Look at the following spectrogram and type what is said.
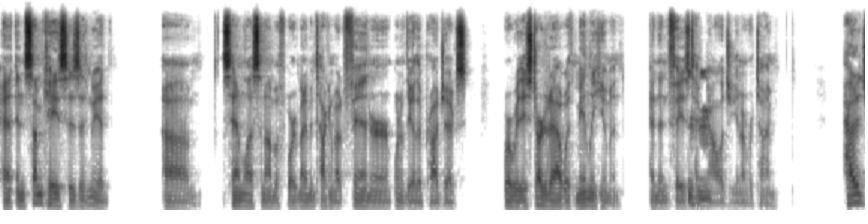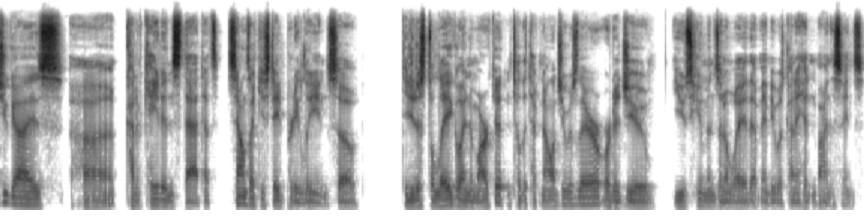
And in some cases, I think we had um, Sam Lessin on before. He might have been talking about Fin or one of the other projects where they started out with mainly human and then phase mm-hmm. technology in over time. How did you guys uh, kind of cadence that? That sounds like you stayed pretty lean. So, did you just delay going to market until the technology was there, or did you use humans in a way that maybe was kind of hidden behind the scenes?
